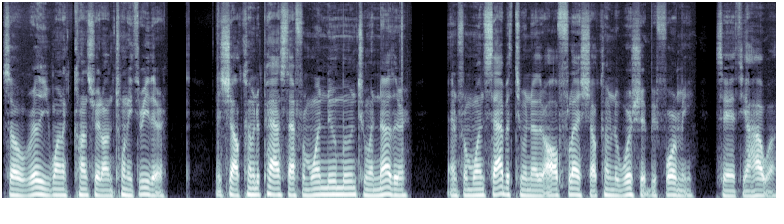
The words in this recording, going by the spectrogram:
So, really, you want to concentrate on 23 there. It shall come to pass that from one new moon to another, and from one Sabbath to another all flesh shall come to worship before me, saith Yahweh.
